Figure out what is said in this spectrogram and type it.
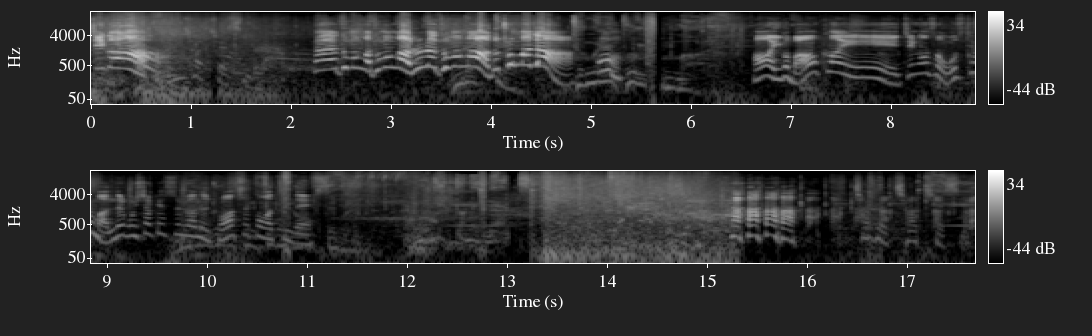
찍어! 야 도망가 도망가 룰레 도망가 너 총 맞아 어. 아 이거 마오카이 찍어서 오스텍 만들고 시작했으면 좋았을 것 같은데 적을 처치했습니다.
